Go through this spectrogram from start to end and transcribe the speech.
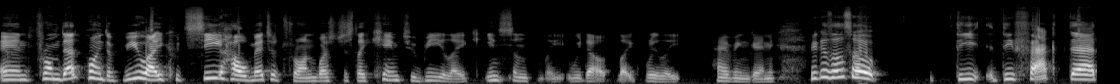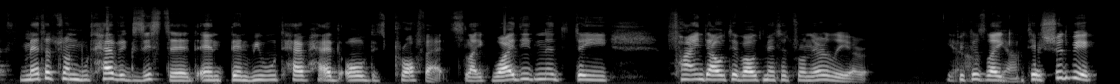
And from that point of view, I could see how Metatron was just like came to be like instantly without like really having any. Because also the the fact that Metatron would have existed and then we would have had all these prophets. Like why didn't they find out about Metatron earlier? Yeah. because like Yeah. there should be a,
